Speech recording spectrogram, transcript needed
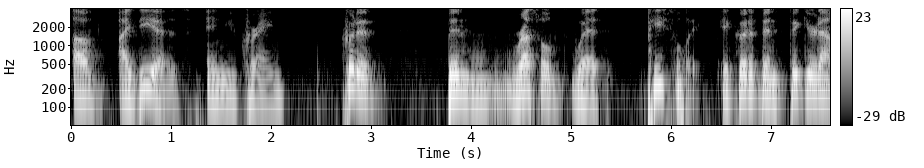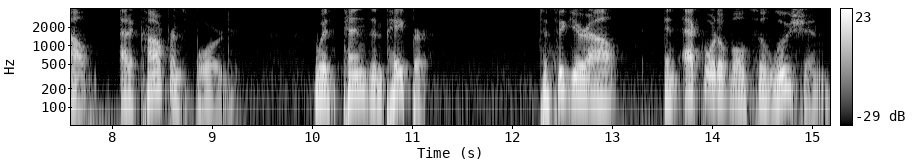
of ideas in Ukraine, could have been wrestled with peacefully. It could have been figured out at a conference board with pens and paper to figure out an equitable solution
